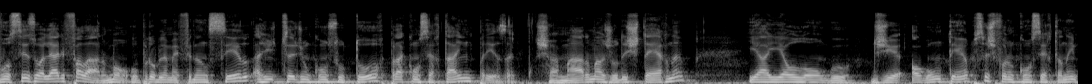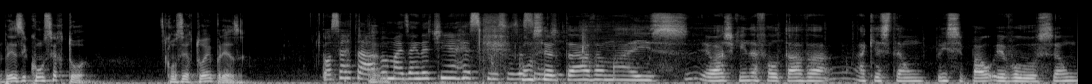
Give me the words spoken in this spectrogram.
Vocês olharam e falaram: bom, o problema é financeiro, a gente precisa de um consultor para consertar a empresa. Chamaram uma ajuda externa e aí, ao longo de algum tempo, vocês foram consertando a empresa e consertou. Consertou a empresa. Consertava, mas ainda tinha resquícios assim. de- Consertava, mas eu acho que ainda faltava a questão principal, evolução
